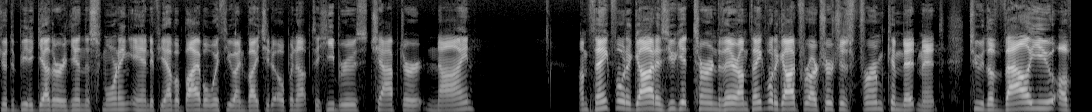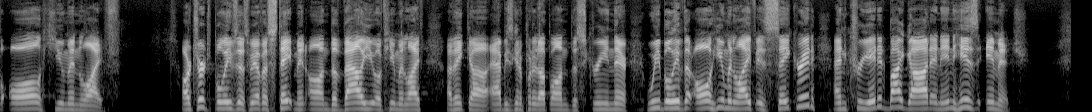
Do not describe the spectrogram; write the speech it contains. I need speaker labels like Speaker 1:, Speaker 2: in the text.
Speaker 1: Good to be together again this morning. And if you have a Bible with you, I invite you to open up to Hebrews chapter 9. I'm thankful to God as you get turned there. I'm thankful to God for our church's firm commitment to the value of all human life. Our church believes this. We have a statement on the value of human life. I think uh, Abby's going to put it up on the screen there. We believe that all human life is sacred and created by God and in His image.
